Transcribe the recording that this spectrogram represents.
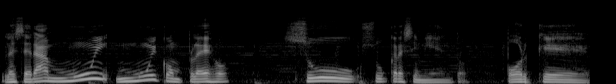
les será muy, muy complejo su, su crecimiento. Porque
